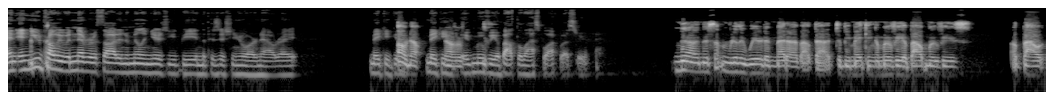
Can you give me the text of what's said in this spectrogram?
And and you probably would never have thought in a million years you'd be in the position you are now, right? Making a, oh no, making no. a movie about the last blockbuster. No, and there's something really weird and meta about that to be making a movie about movies, about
